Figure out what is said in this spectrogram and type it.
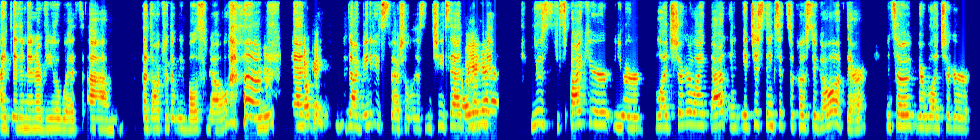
I did an interview with um, a doctor that we both know, mm-hmm. and okay. diabetes specialist, and she said, "Oh yeah, yeah." You spike your your blood sugar like that, and it just thinks it's supposed to go up there, and so your blood sugar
